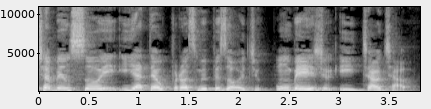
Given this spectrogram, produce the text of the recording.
te abençoe e até o próximo episódio. Um beijo e tchau, tchau.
